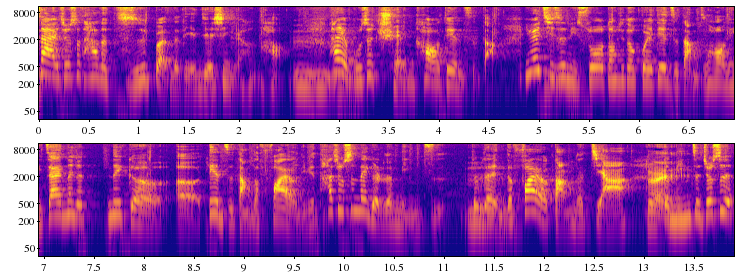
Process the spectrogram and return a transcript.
再来就是他的纸本的连接性也很好，嗯，他也不是全靠电子档，因为其实你所有东西都归电子档之后，你在那个那个呃电子档的 file 里面，它就是那个人的名字，对不对？你的 file 档的夹对的名字就是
